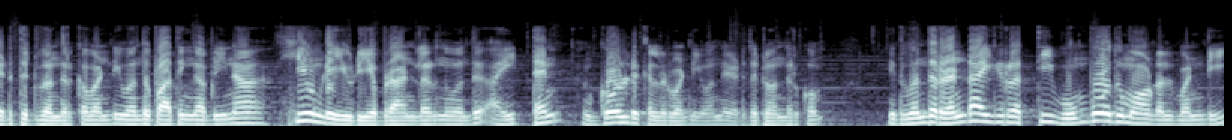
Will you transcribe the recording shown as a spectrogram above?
எடுத்துகிட்டு வந்திருக்க வண்டி வந்து பார்த்திங்க அப்படின்னா ஹியூண்டையுடைய பிராண்ட்லேருந்து வந்து ஐ டென் கோல்டு கலர் வண்டி வந்து எடுத்துகிட்டு வந்திருக்கோம். இது வந்து ரெண்டாயிரத்தி ஒம்பது மாடல் வண்டி.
